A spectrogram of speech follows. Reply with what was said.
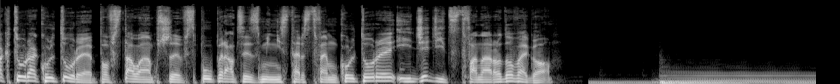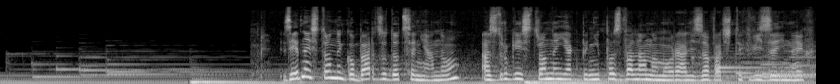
Faktura Kultury powstała przy współpracy z Ministerstwem Kultury i Dziedzictwa Narodowego. Z jednej strony go bardzo doceniano, a z drugiej strony jakby nie pozwalano mu realizować tych wizyjnych,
